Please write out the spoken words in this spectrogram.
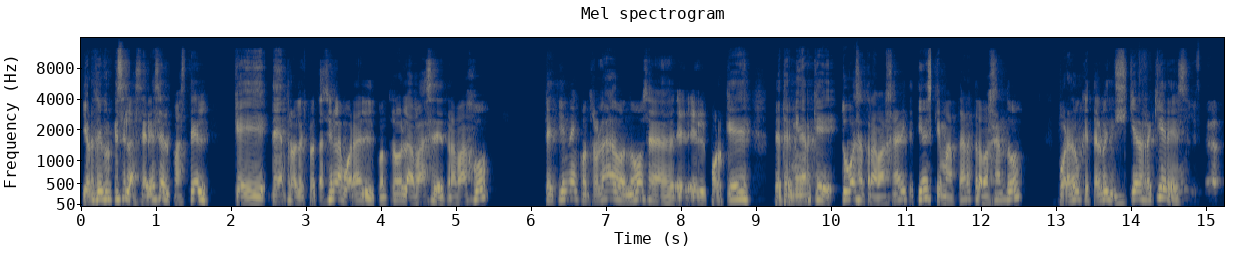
y ahora yo creo que es la cereza del pastel, que dentro de la explotación laboral, el control, la base de trabajo, te tienen controlado, ¿no? O sea, el, el por qué determinar que tú vas a trabajar y te tienes que matar trabajando por algo que tal vez ni siquiera requieres. Uy, espérate,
